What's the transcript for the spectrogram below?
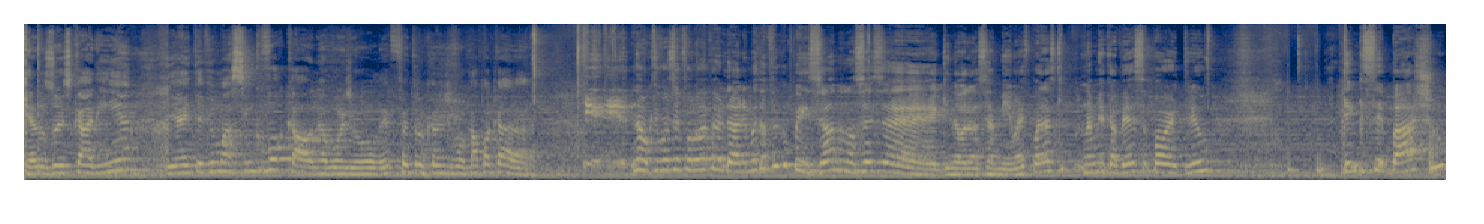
Que eram os dois carinha, e aí teve uma cinco vocal, né? O Bonde do Rolê foi trocando de vocal pra caralho. Não, o que você falou é verdade, mas eu fico pensando, não sei se é ignorância minha, mas parece que na minha cabeça Power Trio tem que ser baixo,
